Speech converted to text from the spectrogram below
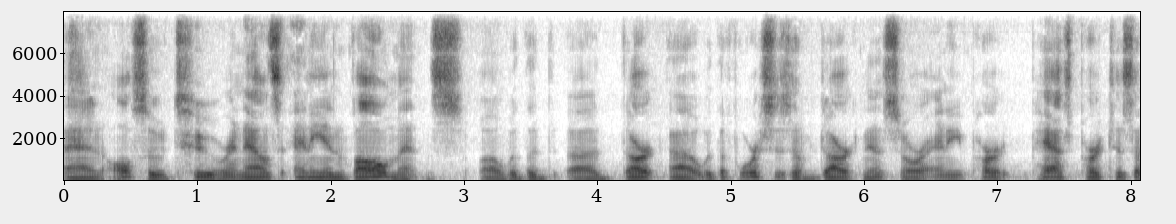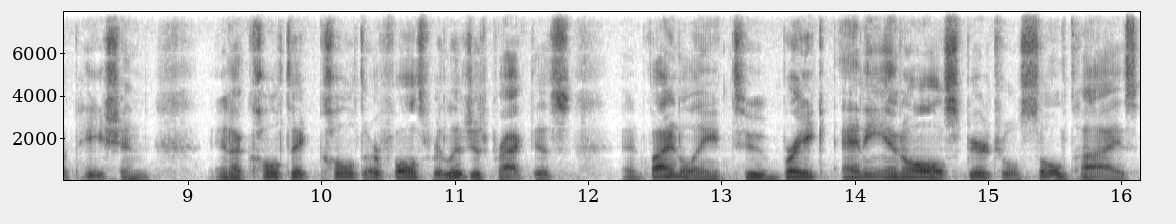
and also to renounce any involvements uh, with the uh, dark uh, with the forces of darkness or any part past participation in a cultic, cult, or false religious practice, and finally, to break any and all spiritual soul ties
